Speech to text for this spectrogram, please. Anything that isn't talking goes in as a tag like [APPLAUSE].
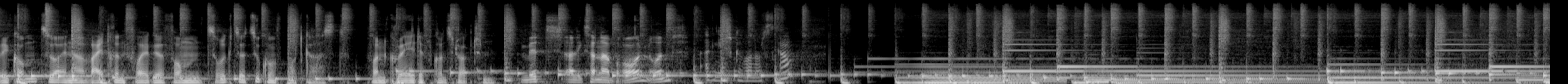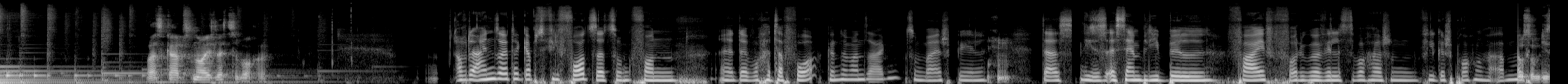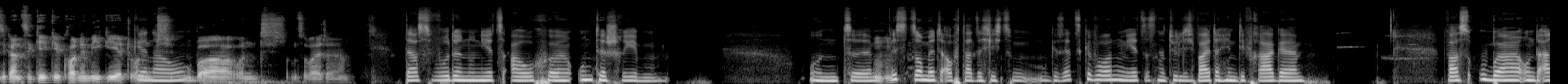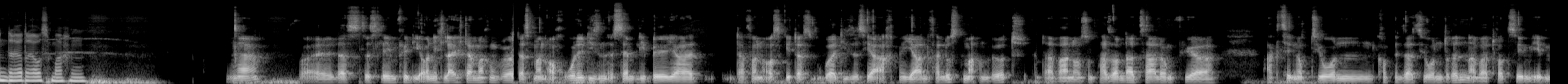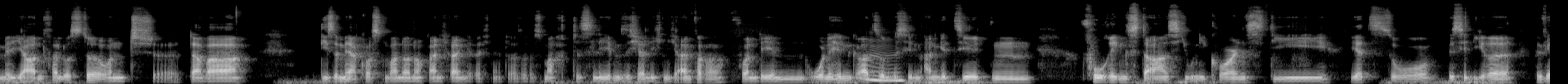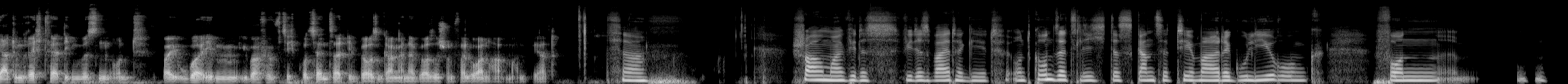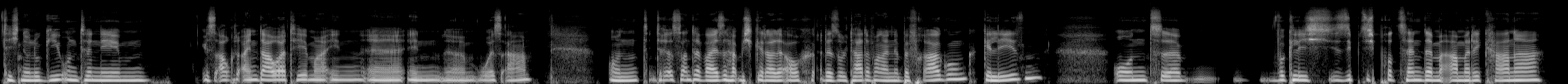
Willkommen zu einer weiteren Folge vom Zurück zur Zukunft Podcast von Creative Construction. Mit Alexander Braun und Agnieszka Walorska. Was gab es Neues letzte Woche? Auf der einen Seite gab es viel Fortsetzung von äh, der Woche davor, könnte man sagen. Zum Beispiel, mhm. dass dieses Assembly Bill 5, worüber wir letzte Woche schon viel gesprochen haben. Wo es um diese ganze Gig Economy geht genau. und Uber und, und so weiter. Das wurde nun jetzt auch äh, unterschrieben und äh, mhm. ist somit auch tatsächlich zum Gesetz geworden. Jetzt ist natürlich weiterhin die Frage, was Uber und andere draus machen. Ja, weil das das Leben für die auch nicht leichter machen wird, dass man auch ohne diesen Assembly Bill ja davon ausgeht, dass Uber dieses Jahr 8 Milliarden Verlust machen wird. Da waren noch so ein paar Sonderzahlungen für Aktienoptionen, Kompensationen drin, aber trotzdem eben Milliardenverluste und äh, da war diese Mehrkosten waren da noch gar nicht reingerechnet. Also das macht das Leben sicherlich nicht einfacher von den ohnehin gerade mhm. so ein mhm. bisschen angezählten vorigen Stars, Unicorns, die jetzt so ein bisschen ihre Bewertung rechtfertigen müssen und bei Uber eben über 50 Prozent seit dem Börsengang an der Börse schon verloren haben an Wert. Tja. Schauen wir mal, wie das, wie das weitergeht. Und grundsätzlich das ganze Thema Regulierung von ähm, Technologieunternehmen ist auch ein Dauerthema in, äh, in äh, USA. Und interessanterweise habe ich gerade auch Resultate von einer Befragung gelesen. Und äh, wirklich 70 Prozent der Amerikaner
